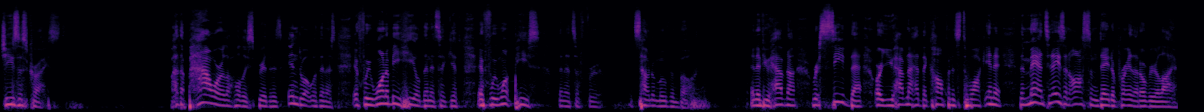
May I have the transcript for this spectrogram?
Jesus Christ by the power of the Holy Spirit that is indwelt within us. If we want to be healed, then it's a gift. If we want peace, then it's a fruit. It's time to move in both. And if you have not received that or you have not had the confidence to walk in it, then man, today's an awesome day to pray that over your life.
